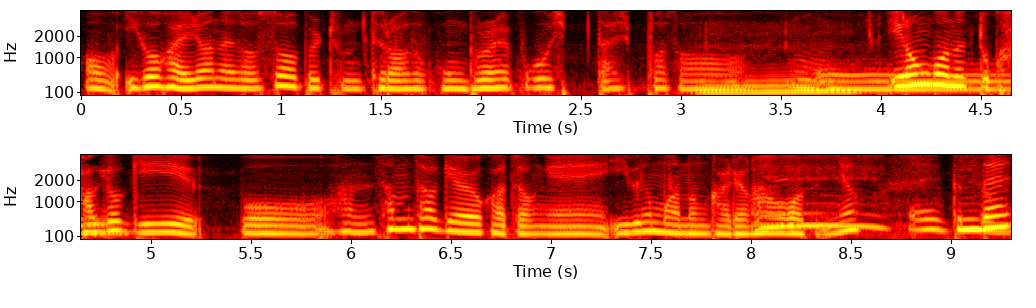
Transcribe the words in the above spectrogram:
어, 이거 관련해서 수업을 좀 들어서 공부를 해보고 싶다 싶어서 음. 음. 오. 이런 거는 또 가격이 뭐 한 3, 4개월 과정에 200만 원 가량 하거든요. 어, 근데.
